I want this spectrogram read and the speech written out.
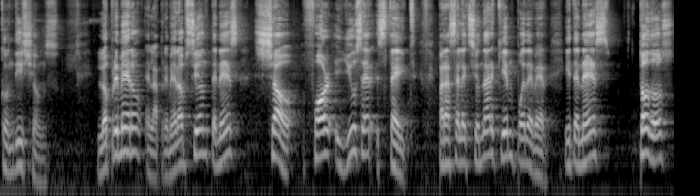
Conditions. Lo primero, en la primera opción tenés Show for User State para seleccionar quién puede ver y tenés todos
